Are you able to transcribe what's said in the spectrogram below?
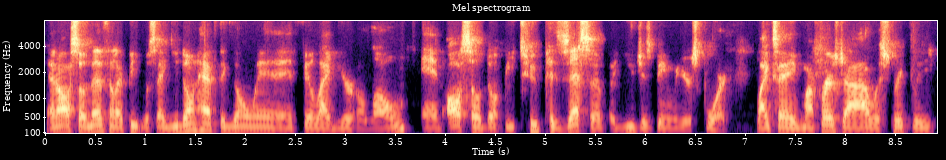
And also another thing, like people say, you don't have to go in and feel like you're alone. And also don't be too possessive of you just being with your sport. Like say my first job, I was strictly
